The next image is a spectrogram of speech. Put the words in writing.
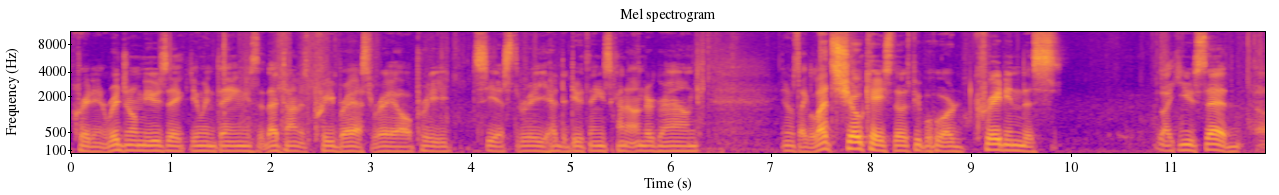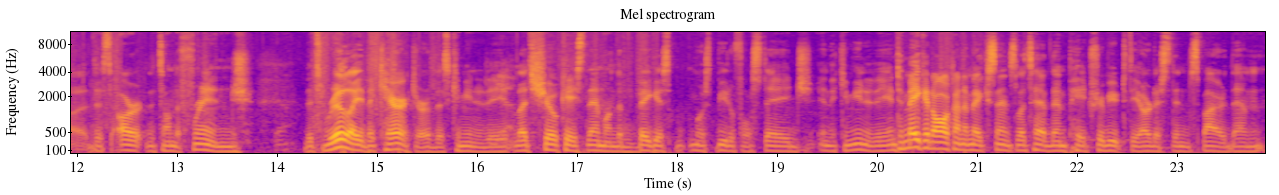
creating original music, doing things. At that time, it's pre-Brass Rail, pre-CS3. You had to do things kind of underground. And it was like, let's showcase those people who are creating this, like you said, uh, this art that's on the fringe that's really the character of this community. Yeah. Let's showcase them on the biggest, most beautiful stage in the community. And to make it all kind of make sense, let's have them pay tribute to the artist that inspired them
